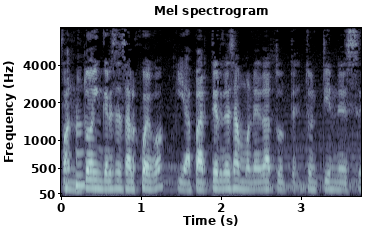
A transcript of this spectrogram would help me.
Cuando tú ingresas al juego y a partir de esa moneda tú, tú tienes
